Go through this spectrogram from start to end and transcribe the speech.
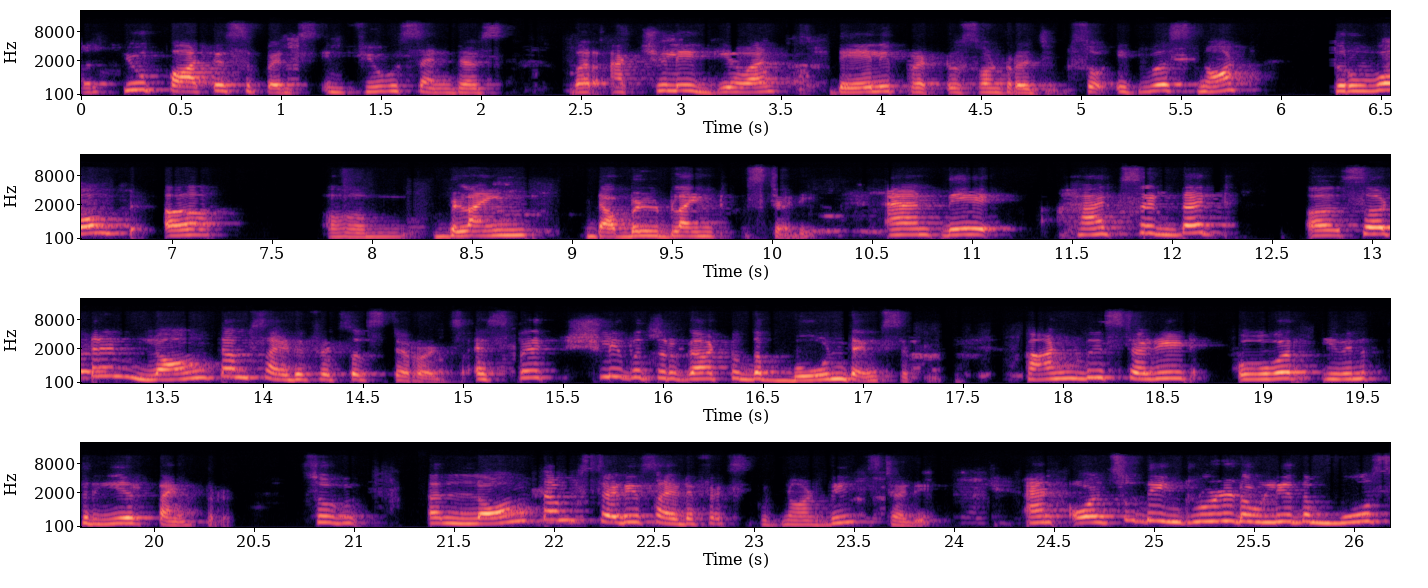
A few participants in few centers were actually given daily prednisone regime. So it was not throughout a um, blind, double blind study. And they had said that uh, certain long-term side effects of steroids, especially with regard to the bone density, can't be studied over even a three-year time period. So a long-term study side effects could not be studied. And also they included only the most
